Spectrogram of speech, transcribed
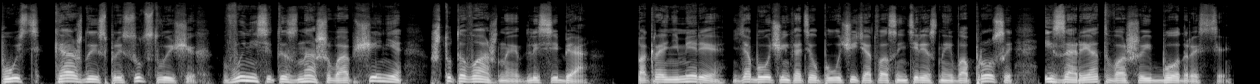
Пусть каждый из присутствующих вынесет из нашего общения что-то важное для себя. По крайней мере, я бы очень хотел получить от вас интересные вопросы и заряд вашей бодрости».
